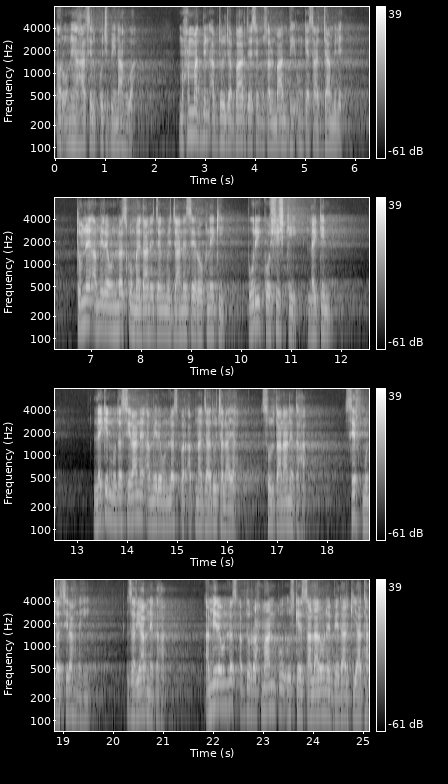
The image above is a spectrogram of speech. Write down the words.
اور انہیں حاصل کچھ بھی نہ ہوا۔ محمد بن عبد الجبار جیسے مسلمان بھی ان کے ساتھ جا ملے۔ تم نے امیر انلس کو میدان جنگ میں جانے سے روکنے کی پوری کوشش کی، لیکن لیکن مدثرہ نے امیر انلس پر اپنا جادو چلایا، سلطانہ نے کہا۔ صرف مدثرہ نہیں، زریاب نے کہا۔ امیر انلس عبد الرحمن کو اس کے سالاروں نے بیدار کیا تھا،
